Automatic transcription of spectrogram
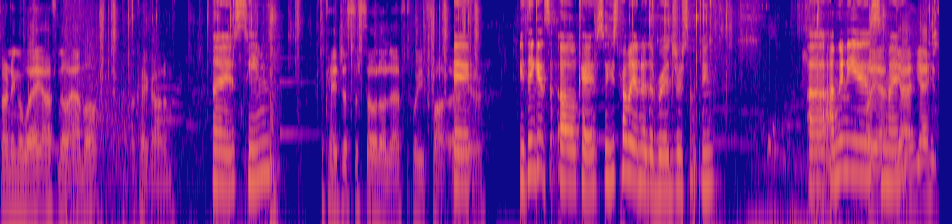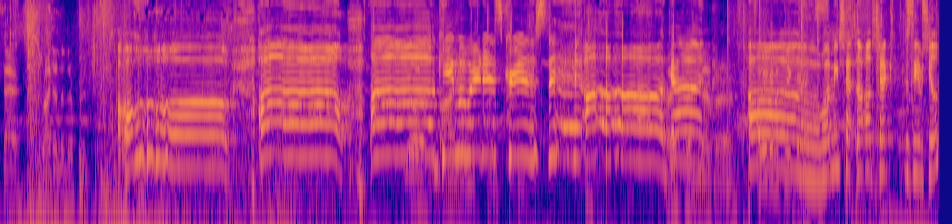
Turning away. I have no ammo. Okay, got him. Nice team. Okay, just the solo left we fought Okay. earlier. You think it's oh okay, so he's probably under the bridge or something. Uh, I'm gonna Oh use yeah, my yeah, yeah, he's there. Right under the bridge. Oh oh oh game awareness, Chris. Oh god. never. we gonna pick Oh, let me check. I'll check. Does he have shield?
